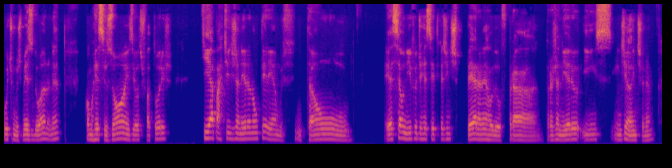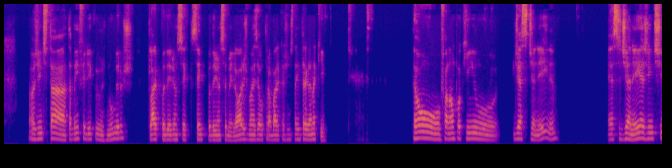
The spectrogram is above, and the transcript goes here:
últimos meses do ano, né? Como rescisões e outros fatores, que a partir de janeiro não teremos. Então, esse é o nível de receita que a gente espera, né, Rodolfo, para janeiro e em, em diante, né? Então, a gente está tá bem feliz com os números. Claro que poderiam ser, sempre poderiam ser melhores, mas é o trabalho que a gente está entregando aqui. Então, falar um pouquinho de SG&A, né? SG&A, a gente...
